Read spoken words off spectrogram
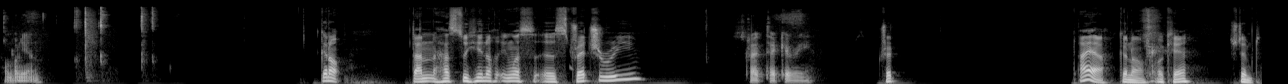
formulieren. Genau. Dann hast du hier noch irgendwas äh, Stretchery? Stratechery. Strat ah ja, genau, okay. Stimmt.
